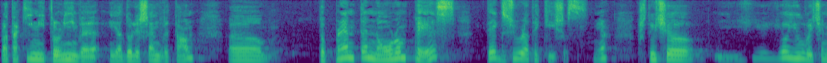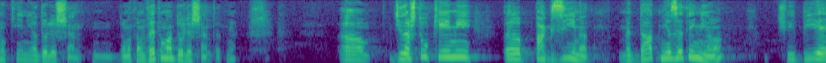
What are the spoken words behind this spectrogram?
pra takimi i të rinjëve i adoleshentëve tanë, të premten në orën 5, tek zyrat e kishës. Mirë? Kështu që jo, jo juve që nuk jeni adoleshentë, domethënë vetëm adoleshentët, mirë? Uh, gjithashtu kemi uh, pagëzimet me datë 21 që i bie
